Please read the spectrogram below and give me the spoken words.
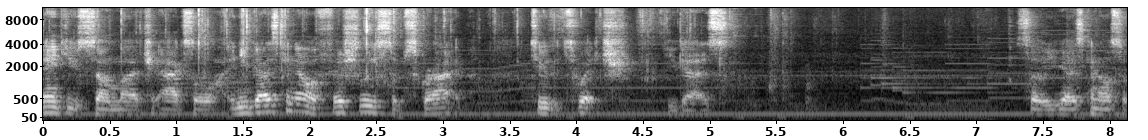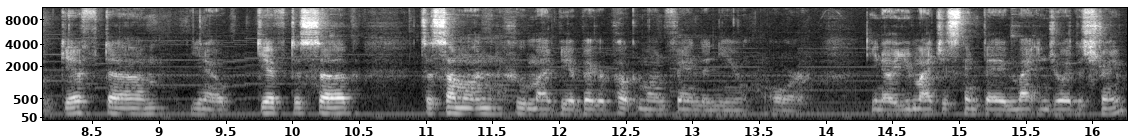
Thank you so much, Axel. And you guys can now officially subscribe to the Twitch, you guys. So you guys can also gift, um, you know, gift a sub to someone who might be a bigger Pokemon fan than you, or, you know, you might just think they might enjoy the stream.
